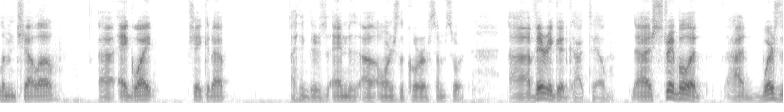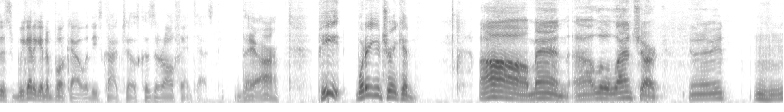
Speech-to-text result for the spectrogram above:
limoncello, uh, egg white. Shake it up. I think there's and uh, orange liqueur of some sort. Uh, very good cocktail. Uh, straight bullet. Uh, where's this? We got to get a book out with these cocktails because they're all fantastic. They are. Pete, what are you drinking? Oh man, uh, a little land shark. You know what I mean? Mm-hmm.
